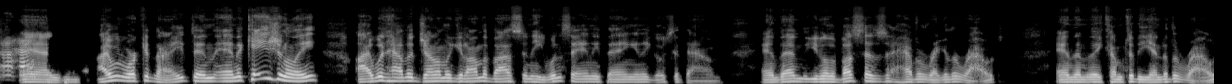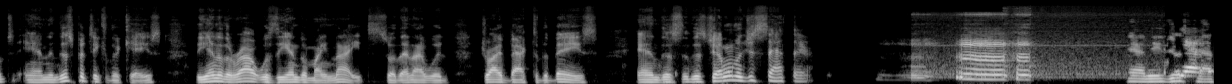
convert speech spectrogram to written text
Uh-huh. and I would work at night, and and occasionally I would have a gentleman get on the bus, and he wouldn't say anything, and he'd go sit down, and then you know the bus says have a regular route. And then they come to the end of the route. And in this particular case, the end of the route was the end of my night. So then I would drive back to the base. And this this gentleman just sat there. Mhm. And he just Yeah. sat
